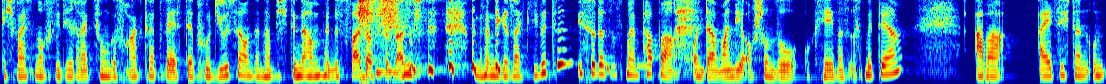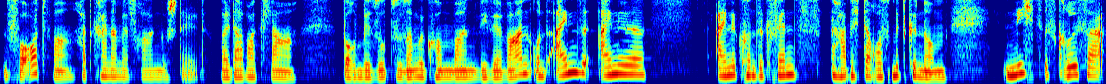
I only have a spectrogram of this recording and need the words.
ich weiß noch, wie die Redaktion gefragt hat, wer ist der Producer? Und dann habe ich den Namen meines Vaters genannt. und dann haben die gesagt, wie bitte? Ich so, das ist mein Papa. Und da waren die auch schon so, okay, was ist mit der? Aber als ich dann unten vor Ort war, hat keiner mehr Fragen gestellt, weil da war klar, warum wir so zusammengekommen waren, wie wir waren. Und ein, eine, eine Konsequenz habe ich daraus mitgenommen. Nichts ist größer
